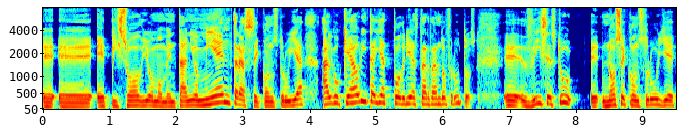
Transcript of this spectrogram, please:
eh, episodio momentáneo mientras se construía algo que ahorita ya podría estar dando frutos. Eh, dices tú, eh, no se construye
